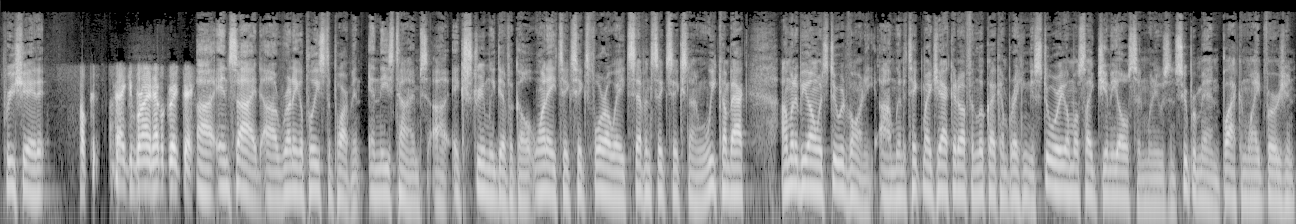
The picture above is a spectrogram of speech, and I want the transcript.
Appreciate it. Okay, Thank you, Brian. Have a great day. Uh, inside, uh, running a police department in these times, uh, extremely difficult. 1 408 7669. When we come back, I'm going to be on with Stuart Varney. I'm going to take my jacket off and look like I'm breaking a story, almost like Jimmy Olsen when he was in Superman, black and white version.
